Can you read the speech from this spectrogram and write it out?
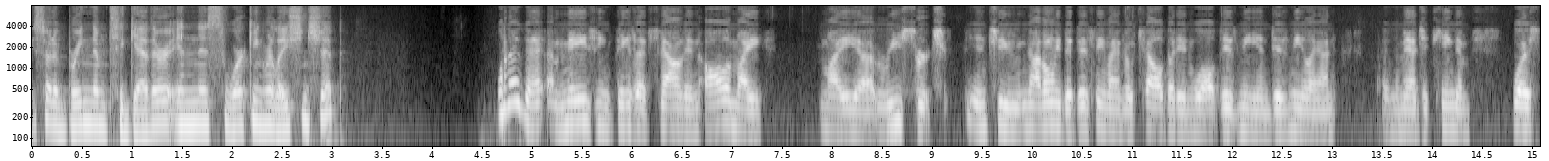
sort of bring them together in this working relationship? One of the amazing things I've found in all of my my uh, research into not only the Disneyland Hotel but in Walt Disney and Disneyland and the Magic Kingdom was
